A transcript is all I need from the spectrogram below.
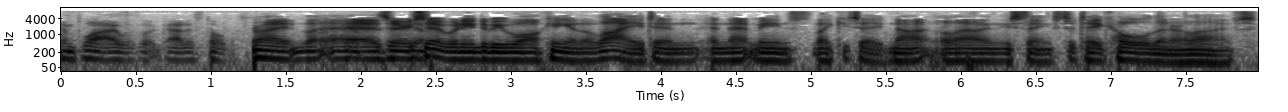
comply with what God has told us. Right. As Eric Yeah. said, we need to be walking in the light, and, and that means, like you say, not allowing these things to take hold in our lives.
